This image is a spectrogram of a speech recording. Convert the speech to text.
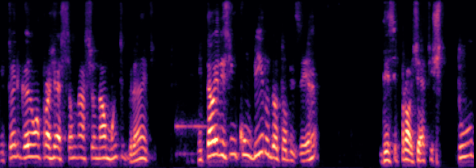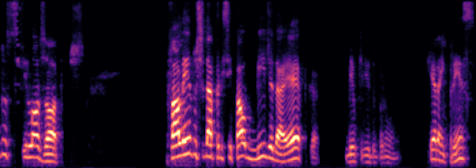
Então, ele ganhou uma projeção nacional muito grande. Então, eles incumbiram o doutor Bezerra desse projeto Estudos Filosóficos. Valendo-se da principal mídia da época, meu querido Bruno, que era a imprensa,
